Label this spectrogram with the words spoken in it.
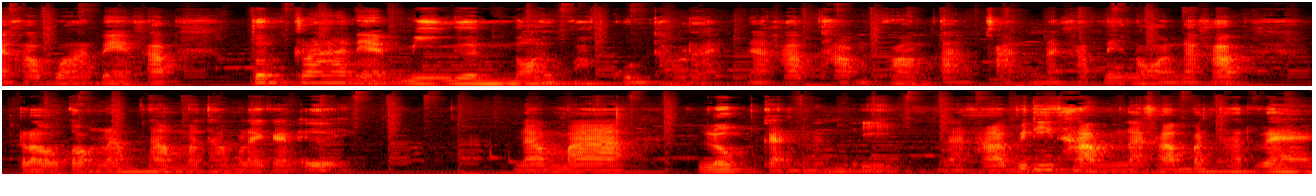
นะครับว่าเป็นไงครับต้นกล้าเนี่ยมีเงินน้อยกว่าขุนเท่าไหร่นะครับถามความต่างกันนะครับแน่นอนนะครับ เราต้องนำนำมาทำอะไรกันเอ่ยนำมา ลบกันนั่นเองนะครับวิธีทำนะครับบรรทัดแรก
